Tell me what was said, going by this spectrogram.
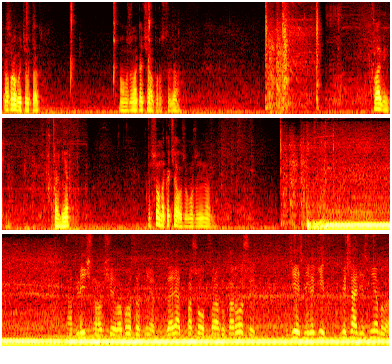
Попробуйте вот так. Он уже накачал просто, да. Слабенький. Да нет. Да все, накачал уже, можно не надо. Отлично, вообще вопросов нет. Заряд пошел сразу хороший. Здесь никаких вмешательств не было.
